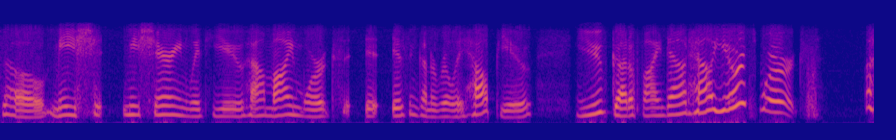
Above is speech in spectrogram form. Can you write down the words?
So me sh- me sharing with you how mine works it isn't going to really help you. You've got to find out how yours works.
